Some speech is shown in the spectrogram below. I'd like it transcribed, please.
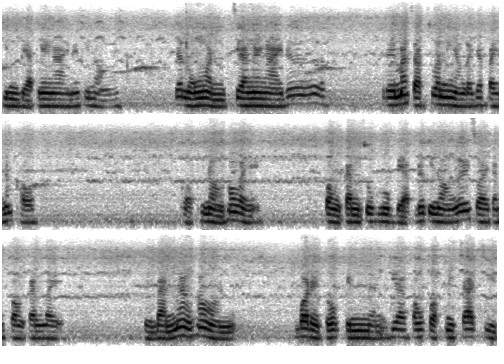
กินแบบง่ายๆนะพี่น้องจะหลงมันเสียง่าย ๆ เด้อเลยมาสักส่วนอย่างก็จะไปน้ำเขาก็พี่น้องเฮาไว้ ป้องกันทุกรูปแบบเด้อพี่น้องเอ้ยซอยกันป้องกันไว้บ้านเมืองเฮาอั่นบ่ได้ตกเป็นนั่นเยื่อของพวกมิจฉาชีพ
